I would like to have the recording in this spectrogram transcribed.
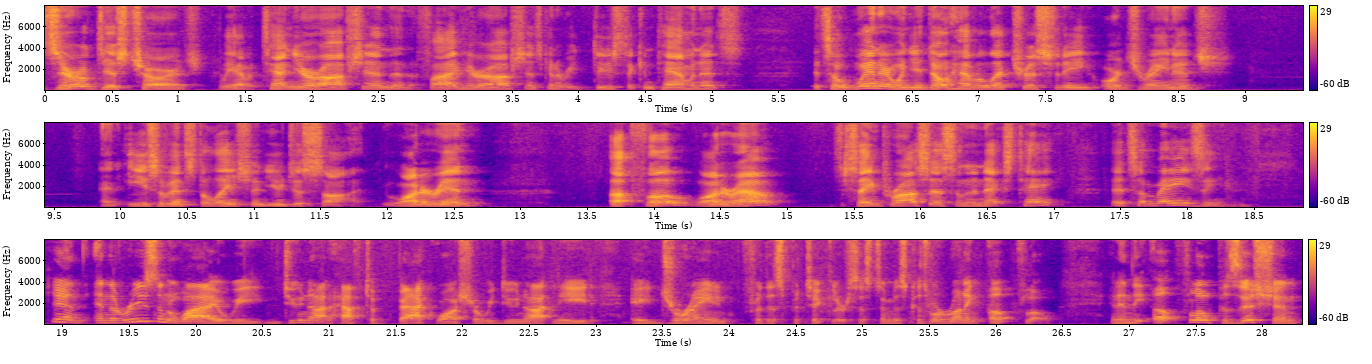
zero discharge. We have a 10-year option then a five-year option. It's going to reduce the contaminants. It's a winner when you don't have electricity or drainage and ease of installation, you just saw it. Water in, upflow, water out, same process in the next tank. It's amazing. Yeah, and the reason why we do not have to backwash or we do not need a drain for this particular system is because we're running upflow. And in the upflow position,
